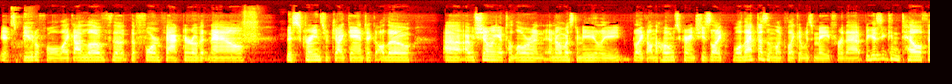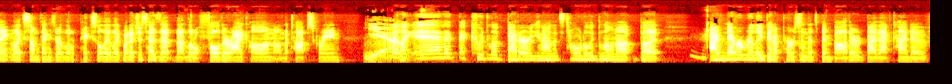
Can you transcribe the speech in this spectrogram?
It's beautiful. Like I love the the form factor of it now. The screens are gigantic. Although uh, I was showing it to Lauren, and almost immediately, like on the home screen, she's like, "Well, that doesn't look like it was made for that," because you can tell thing like some things are a little pixely. Like when it just has that that little folder icon on the top screen. Yeah, Yeah, like eh, that that could look better. You know, that's totally blown up, but. I've never really been a person that's been bothered by that kind of,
